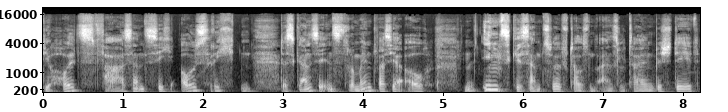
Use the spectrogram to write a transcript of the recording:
die Holzfasern sich ausrichten. Das ganze Instrument, was ja auch insgesamt 12.000 Einzelteilen besteht,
